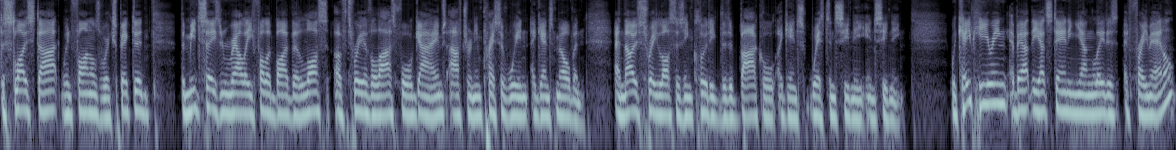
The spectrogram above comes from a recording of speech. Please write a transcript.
The slow start when finals were expected, the mid season rally followed by the loss of three of the last four games after an impressive win against Melbourne. And those three losses included the debacle against Western Sydney in Sydney. We keep hearing about the outstanding young leaders at Fremantle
